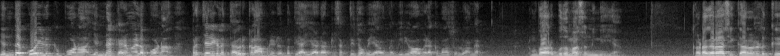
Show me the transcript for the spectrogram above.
எந்த கோயிலுக்கு போனால் என்ன கிழமையில் போனால் பிரச்சனைகளை தவிர்க்கலாம் அப்படின்றத பற்றி ஐயா டாக்டர் சக்தி சோபையா அவங்க விரிவாகவும் விளக்கமாக சொல்லுவாங்க. ரொம்ப அற்புதமாக சொன்னீங்க ஐயா. கடகராசிக்காரர்களுக்கு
